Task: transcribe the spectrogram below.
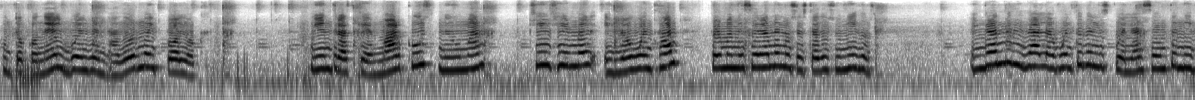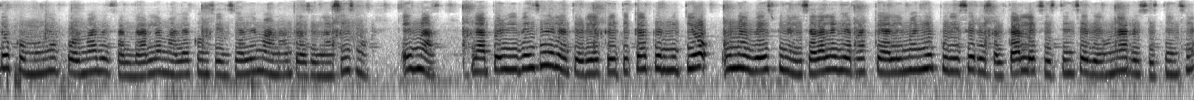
Junto con él vuelven Adorno y Pollock. Mientras que Marcus, Neumann, Kingheimer y Lowenthal permanecerán en los Estados Unidos. En gran medida, la vuelta de la escuela se ha entendido como una forma de saldar la mala conciencia alemana tras el nazismo. Es más, la pervivencia de la teoría crítica permitió, una vez finalizada la guerra, que Alemania pudiese resaltar la existencia de una resistencia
